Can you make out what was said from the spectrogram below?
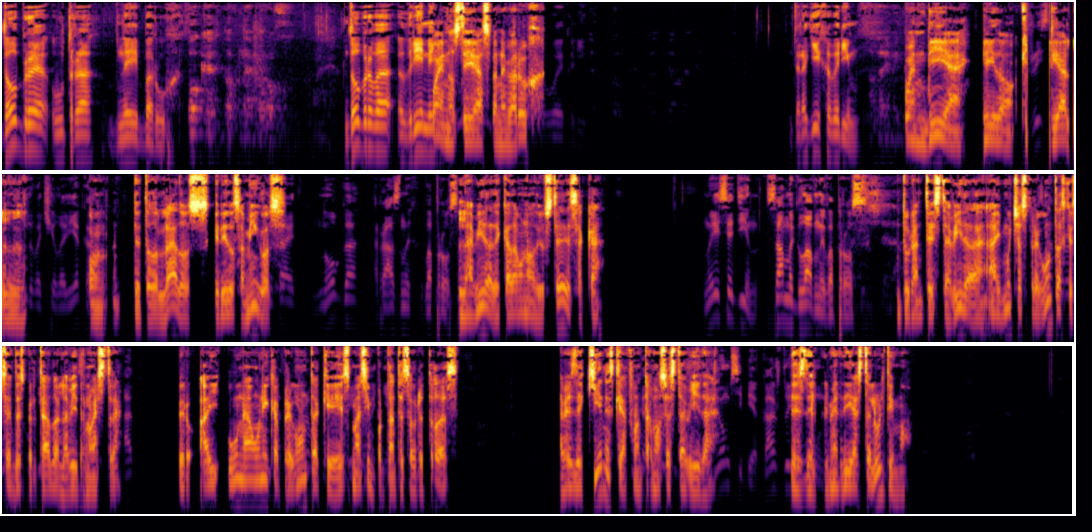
Доброе утро, Бней Барух. Доброго времени. Buenos días, Bnei Baruch. Дорогие Хаварим, Buen día, querido cristial каждого человека con- de todos lados, queridos amigos. возникает много разных вопросов. La vida de cada uno de ustedes acá, Но есть один, самый главный вопрос. durante esta vida, hay muchas preguntas que se han despertado en la vida nuestra, Pero hay una única pregunta que es más importante sobre todas. ¿A través de quién es que afrontamos esta vida? Desde el primer día hasta el último.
